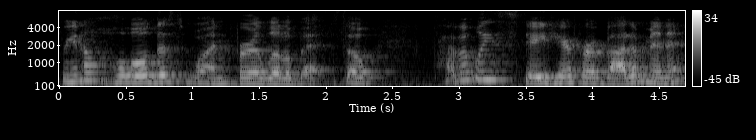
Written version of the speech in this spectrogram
We're gonna hold this one for a little bit. So probably stay here for about a minute.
